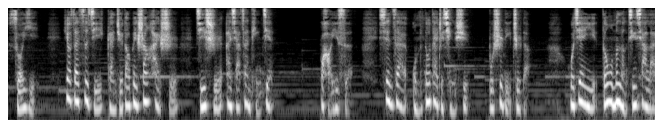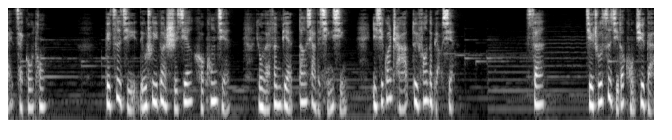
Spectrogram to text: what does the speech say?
所以，要在自己感觉到被伤害时，及时按下暂停键。不好意思，现在我们都带着情绪，不是理智的。我建议等我们冷静下来再沟通，给自己留出一段时间和空间，用来分辨当下的情形，以及观察对方的表现。三，解除自己的恐惧感，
